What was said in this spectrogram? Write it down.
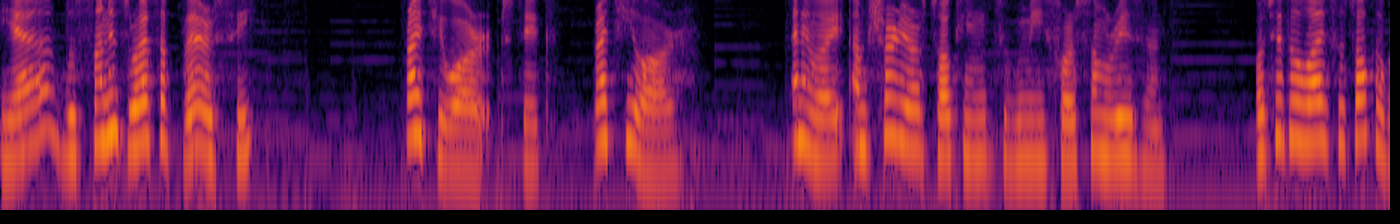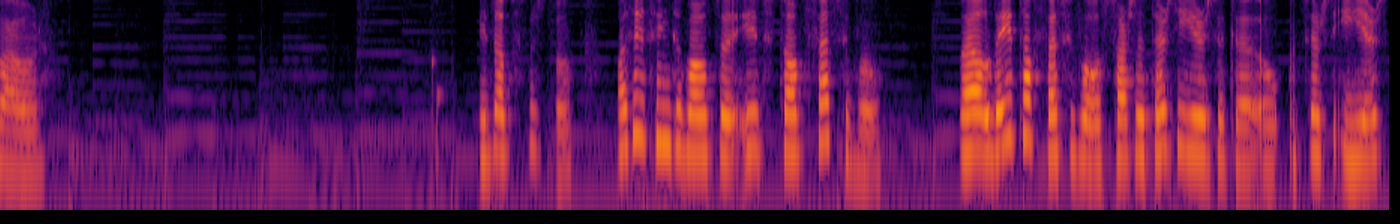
yeah, the sun is right up there, see? Right you are, Stick. Right you are. Anyway, I'm sure you're talking to me for some reason. What would you like to talk about? It's Up Festival. What do you think about the It's Top Festival? Well, the Top Festival started 30 years ago, 30 years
